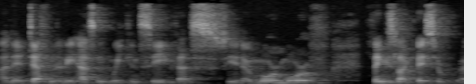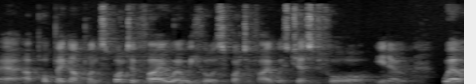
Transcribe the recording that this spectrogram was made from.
and it definitely hasn't we can see that's you know more and more of things like this are, uh, are, popping up on Spotify, where we thought Spotify was just for you know well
